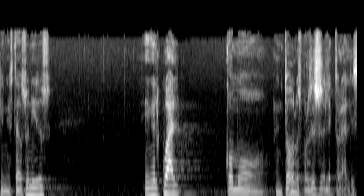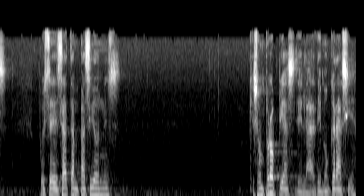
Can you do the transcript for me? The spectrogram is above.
en Estados Unidos, en el cual, como en todos los procesos electorales, pues se desatan pasiones que son propias de la democracia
